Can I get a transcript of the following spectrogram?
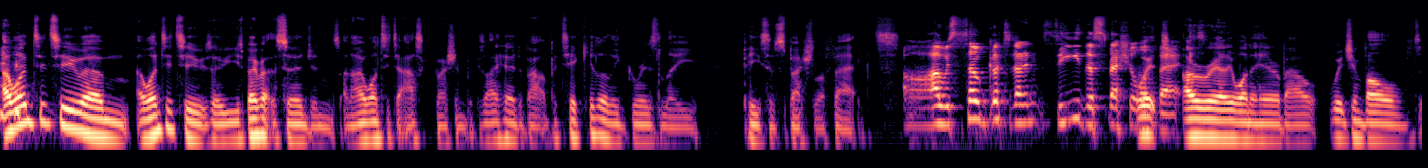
I wanted to um I wanted to so you spoke about the surgeons and I wanted to ask a question because I heard about a particularly grisly piece of special effects Oh, I was so gutted I didn't see the special which effects. I really want to hear about which involved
